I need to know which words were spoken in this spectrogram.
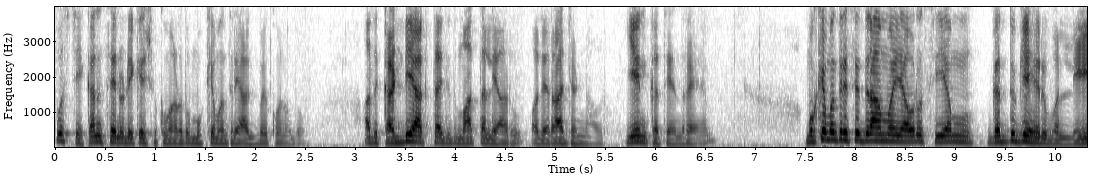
ಪುಷ್ಟಿ. ಕನಸೇನು ಡಿ ಕೆ ಶಿವಕುಮಾರ್ ಅದು ಮುಖ್ಯಮಂತ್ರಿ ಆಗಬೇಕು ಅನ್ನೋದು. ಅದು ಕಡ್ಡಿ ಆಗ್ತಾ ಇದ್ದಿದ್ದು ಮಾತಲ್ಲಿ ಯಾರು? ಅದೇ ರಾಜಣ್ಣ ಅವರು. ಏನು ಕತೆ ಅಂದರೆ, ಮುಖ್ಯಮಂತ್ರಿ ಸಿದ್ದರಾಮಯ್ಯ ಅವರು ಸಿ ಎಂ ಗದ್ದುಗೆ ಹೇರುವಲ್ಲಿ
